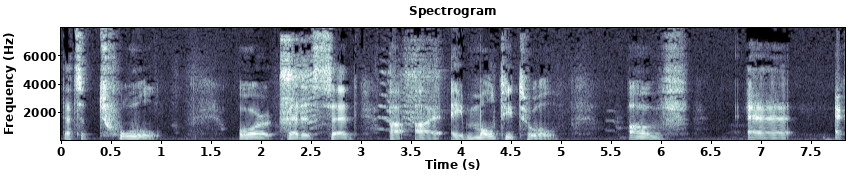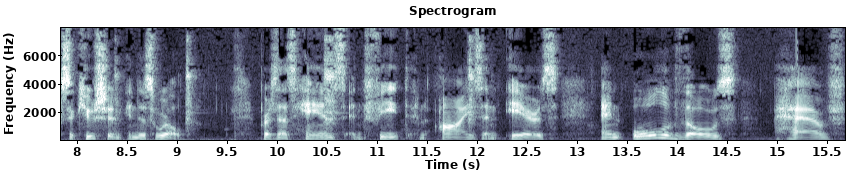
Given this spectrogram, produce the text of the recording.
That's a tool or that is said, a multi tool of uh, execution in this world. person has hands and feet and eyes and ears, and all of those have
